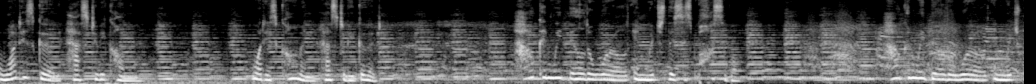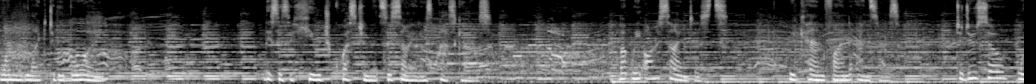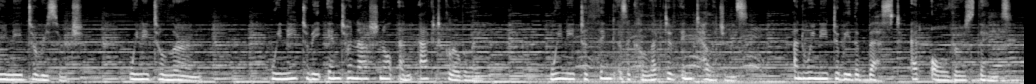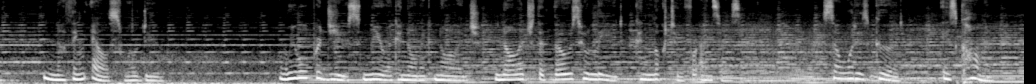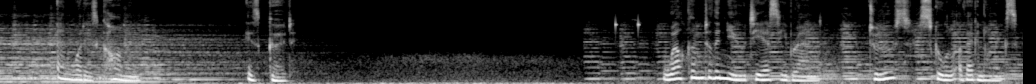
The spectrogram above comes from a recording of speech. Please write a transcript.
What is good has to be common. What is common has to be good. How can we build a world in which this is possible? How can we build a world in which one would like to be born? This is a huge question that society is asking us. But we are scientists. We can find answers. To do so, we need to research. We need to learn. Need to be international and act globally. We need to think as a collective intelligence. And we need to be the best at all those things. Nothing else will do. We will produce new economic knowledge, knowledge that those who lead can look to for answers. So what is good is common, and what is common is good. Welcome to the new TSE brand, Toulouse School of Economics.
